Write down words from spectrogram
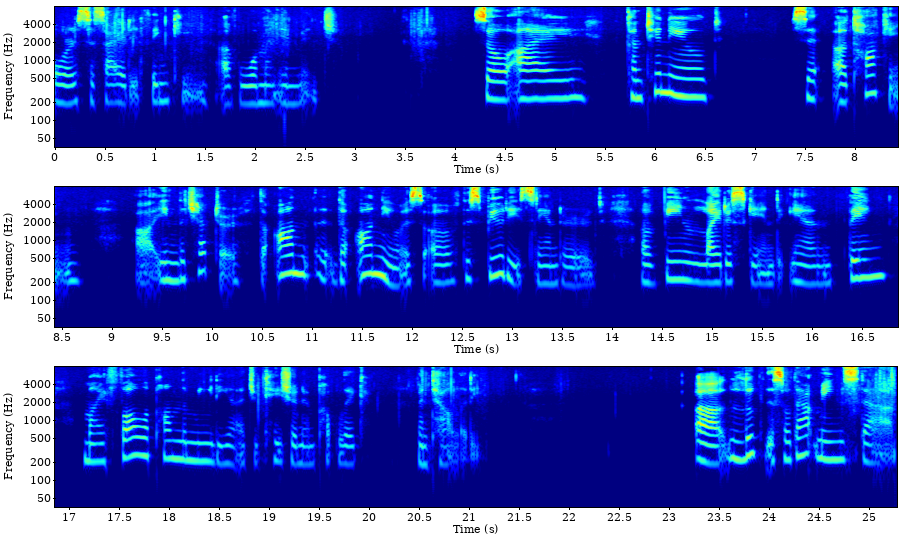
or society thinking of woman image. So I continued uh, talking uh, in the chapter the on the onus of this beauty standard of being lighter skinned and thin might fall upon the media, education, and public mentality. Uh, look, so that means that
